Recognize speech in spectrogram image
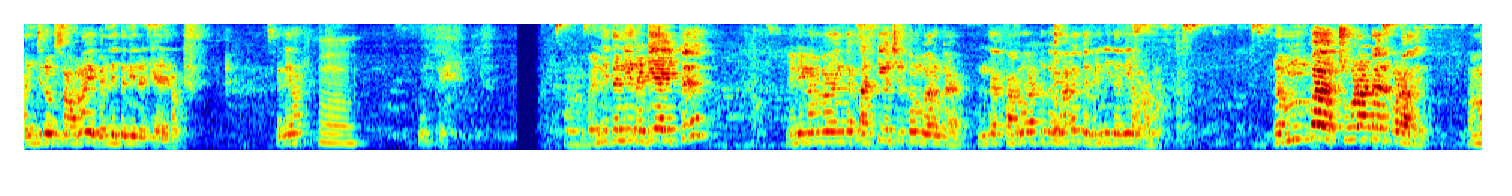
அஞ்சு நிமிஷம் ஆனால் வெண்ணி தண்ணி ரெடி ஆயிடும் சரியா? ம். ஓகே வெண்ணி தண்ணி ரெடி ஆயிட்டு இனி நம்ம இங்க தட்டி வச்சிருக்கோம் பாருங்க. இந்த கருவாட்டுக்கு மேல இந்த வெண்ணி தண்ணியை விடணும். ரொம்ப சூடாட்டம் இருக்கக்கூடாது. நம்ம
